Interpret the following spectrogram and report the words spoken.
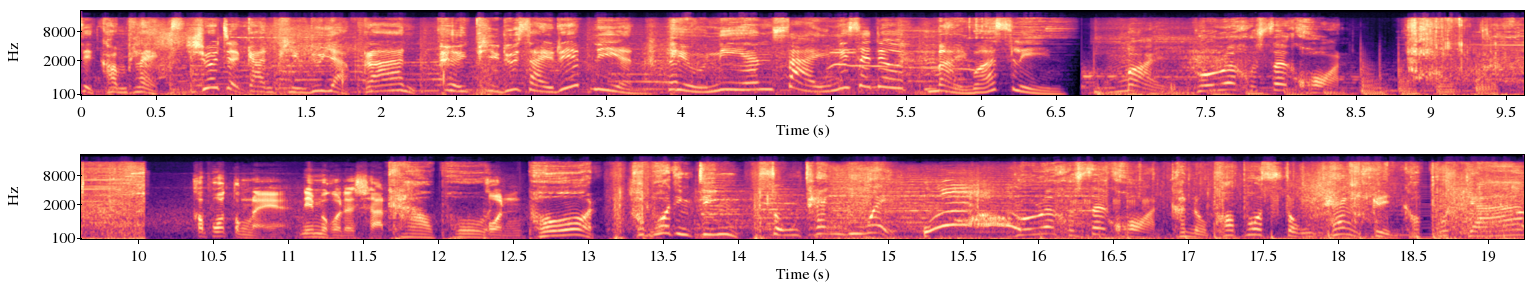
ซิดคอมเพล็กซ์ช่วยจัดการผิวดูหยาบกร้านเผยผิวดูใสเรียบเนียน ผิวเนียนใสไม่สะดุด ใหม่วาสลีน ใหม่โรลเลอร์โคสเตอร์คอนข้าวโพดตรงไหนอะนี่มันคนจะชัด ข้าวโพดคน โพดข้าวโพดจริงๆทรงแท่งด้วยโรลเลอร์โคสเตอร์คอนขนมข้าวโพดทรงแท่งกลิ่นข้าวโพดย่าง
